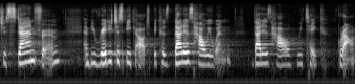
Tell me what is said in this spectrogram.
to stand firm, and be ready to speak out because that is how we win. That is how we take ground.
